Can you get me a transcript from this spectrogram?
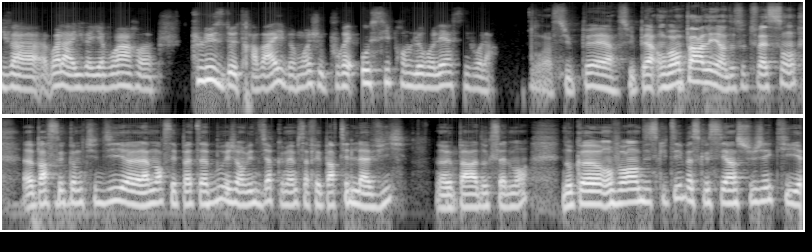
il va, voilà, il va y avoir euh, plus de travail, ben moi, je pourrais aussi prendre le relais à ce niveau-là. super, super. On va en parler hein, de toute façon, euh, parce que comme tu dis, la mort, c'est pas tabou, et j'ai envie de dire que même ça fait partie de la vie. paradoxalement. Donc on va en discuter parce que c'est un sujet qui,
